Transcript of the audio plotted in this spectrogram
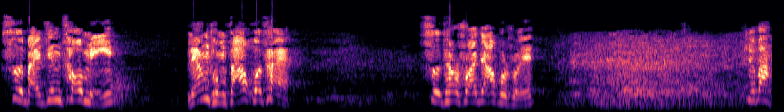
四百斤糙米，两桶杂货菜，四条刷家伙水，去吧。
